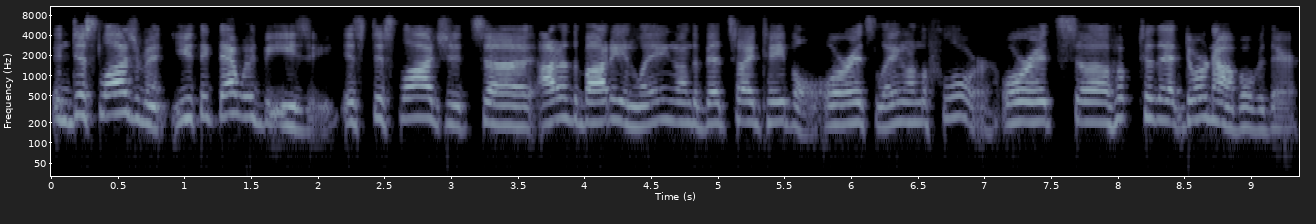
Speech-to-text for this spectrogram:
In dislodgement, you think that would be easy. It's dislodged, it's uh, out of the body and laying on the bedside table, or it's laying on the floor, or it's uh, hooked to that doorknob over there.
